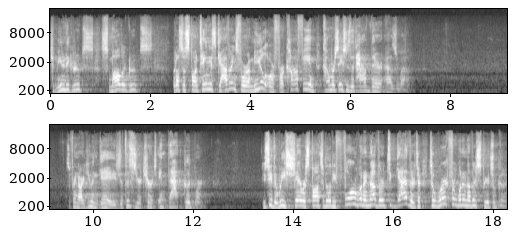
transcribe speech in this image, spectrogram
community groups, smaller groups. But also spontaneous gatherings for a meal or for coffee and conversations that have there as well. So, friend, are you engaged, if this is your church, in that good work? You see that we share responsibility for one another together to, to work for one another's spiritual good.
